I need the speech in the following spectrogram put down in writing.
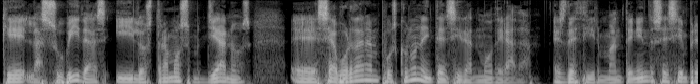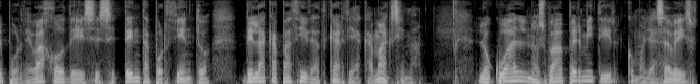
que las subidas y los tramos llanos se abordaran pues con una intensidad moderada, es decir, manteniéndose siempre por debajo de ese 70% de la capacidad cardíaca máxima, lo cual nos va a permitir, como ya sabéis,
